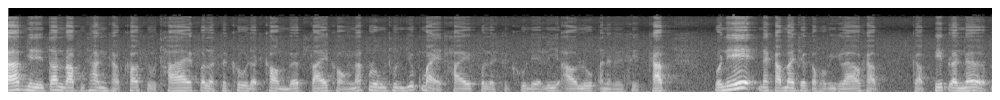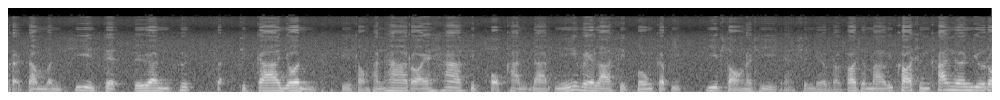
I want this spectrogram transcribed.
ครับยินดีต้อนรับทุกท่านครับเข้าสู่ Thai f o r e x c o o l com เว็บไซต์ของนักลงทุนยุคใหม่ Thai f o r e x c o o l Daily Outlook Analysis ครับ วันนี้นะครับมาเจอกับผมอีกแล้วครับ กับพิ p รันเนอร์ประจำวันที่ 7 เดือนพฤศจิกายน ปี 2556ขนาดนี้เวลา 10โมงกับอีก 22 นาทีนะเช่นเดิมเราก็จะมาวิเคราะห์ถึงค่าเงินยูโร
